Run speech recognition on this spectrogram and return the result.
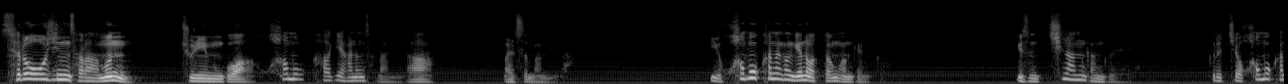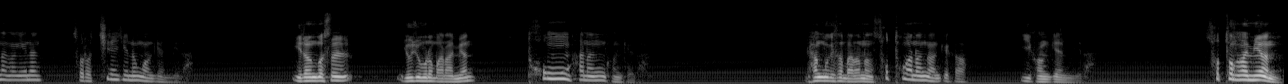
새로워진 사람은 주님과 화목하게 하는 사람이다 말씀합니다. 이 화목하는 관계는 어떤 관계입니까? 이것은 친한 관계예요. 그렇죠. 화목하는 관계는 서로 친해지는 관계입니다. 이런 것을 요즘으로 말하면 통하는 관계다. 한국에서 말하는 소통하는 관계가 이 관계입니다. 소통하면,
